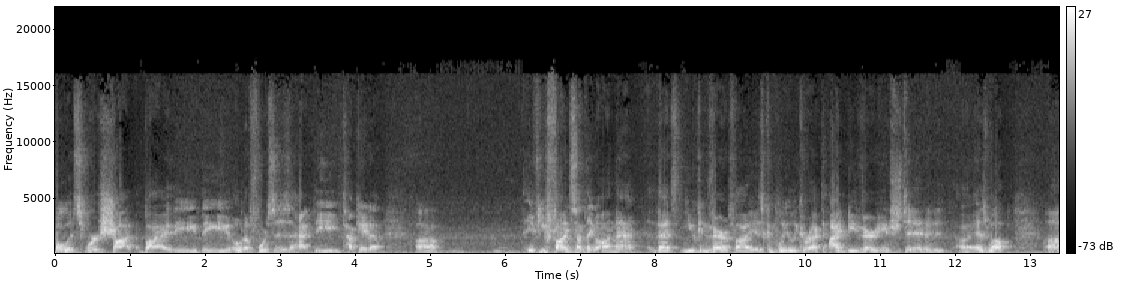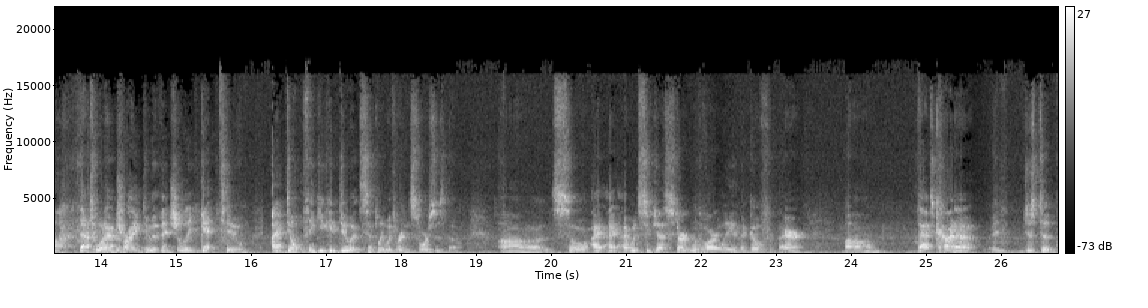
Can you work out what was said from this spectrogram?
bullets were shot by the, the Oda forces at the Takeda. Uh, if you find something on that that you can verify is completely correct, I'd be very interested in it uh, as well. Uh, that's what I'm trying to eventually get to. I don't think you can do it simply with written sources, though. Uh, so I, I, I would suggest start with Varley and then go from there. Um, that's kind of just to,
